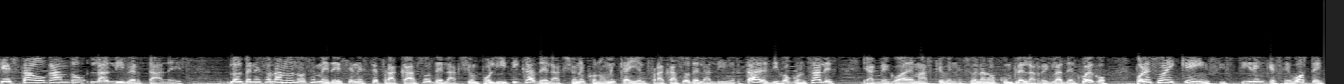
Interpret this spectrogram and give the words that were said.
que está ahogando las libertades. Los venezolanos no se merecen este fracaso de la acción política, de la acción económica y el fracaso de las libertades, dijo González, y agregó además que Venezuela no cumple las reglas del juego. Por eso hay que insistir en que se vote,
